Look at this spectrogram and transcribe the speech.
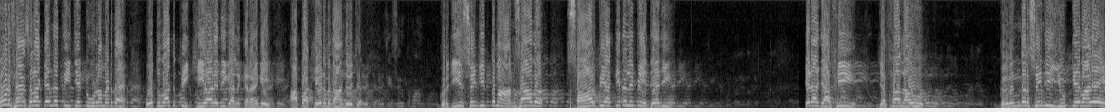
ਹੁਣ ਫੈਸਲਾ ਕਹਿੰਦੇ ਤੀਜੇ ਟੂਰਨਾਮੈਂਟ ਦਾ ਹੈ। ਉਹ ਤੋਂ ਬਾਅਦ ਭੀਖੀ ਵਾਲੇ ਦੀ ਗੱਲ ਕਰਾਂਗੇ। ਆਪਾਂ ਖੇਡ ਮੈਦਾਨ ਦੇ ਵਿੱਚ। ਗੁਰਜੀਤ ਸਿੰਘ ਜੀ ਧਮਾਨ ਸਾਹਿਬ 100 ਰੁਪਿਆ ਕਿਹਦੇ ਲਈ ਭੇਜਦੇ ਆ ਜੀ? ਜਿਹੜਾ ਜਾਫੀ ਜੱਫਾ ਲਾਊ, ਗੁਰਵਿੰਦਰ ਸਿੰਘ ਜੀ ਯੂਕੇ ਵਾਲੇ,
